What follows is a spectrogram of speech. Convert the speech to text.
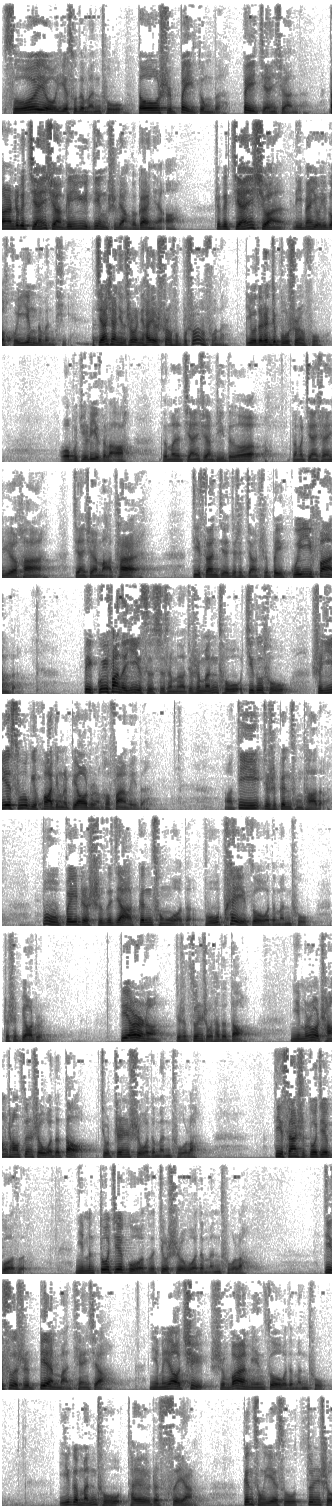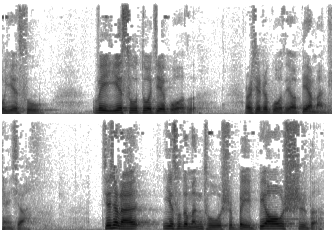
所有耶稣的门徒都是被动的，被拣选的。当然，这个拣选跟预定是两个概念啊。这个拣选里边有一个回应的问题。拣选你的时候，你还有顺服不顺服呢？有的人就不顺服。我不举例子了啊，怎么拣选彼得？怎么拣选约翰？拣选马太？第三节就是讲是被规范的。被规范的意思是什么呢？就是门徒、基督徒是耶稣给划定了标准和范围的。啊，第一就是跟从他的，不背着十字架跟从我的，不配做我的门徒，这是标准。第二呢，就是遵守他的道。你们若常常遵守我的道，就真是我的门徒了。第三是多结果子，你们多结果子就是我的门徒了。第四是遍满天下，你们要去使万民做我的门徒。一个门徒他要有这四样：跟从耶稣，遵守耶稣，为耶稣多结果子，而且这果子要遍满天下。接下来，耶稣的门徒是被标示的。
